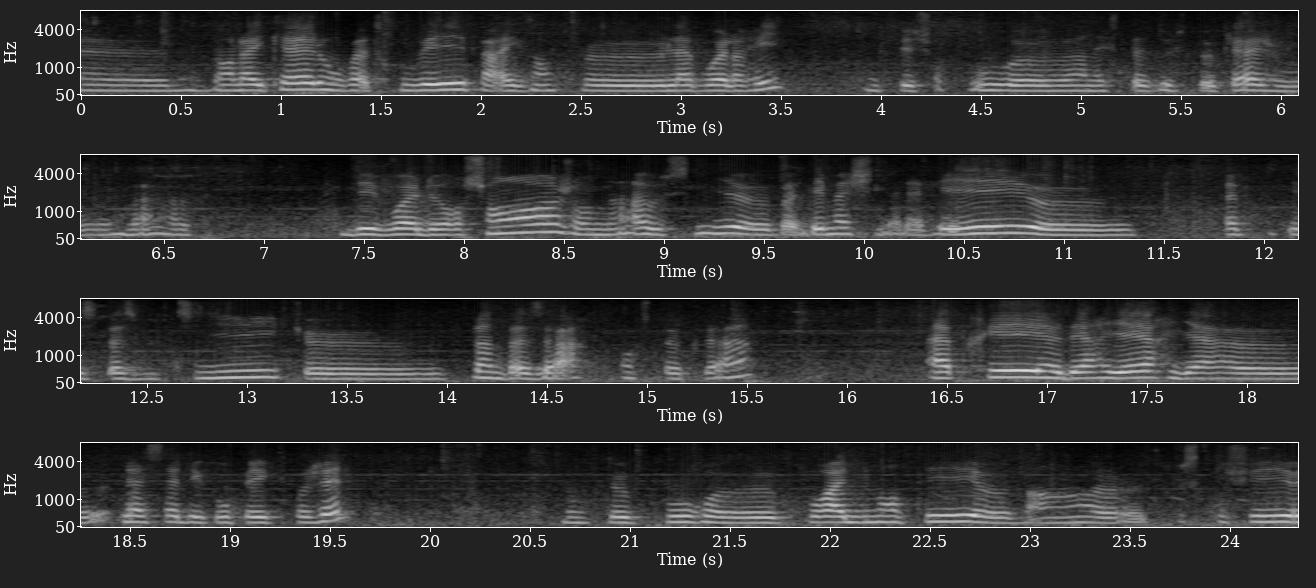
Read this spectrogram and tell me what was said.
dans laquelle on va trouver par exemple la voilerie. C'est surtout un espace de stockage où on a des voiles de rechange, on a aussi bah, des machines à laver, un petit espace boutique, euh, plein de bazar en stock là. Après, euh, derrière, il y a euh, la salle des groupes électrogènes. Donc, pour, pour alimenter ben, tout ce qui fait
